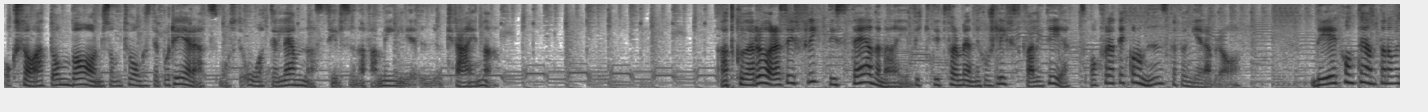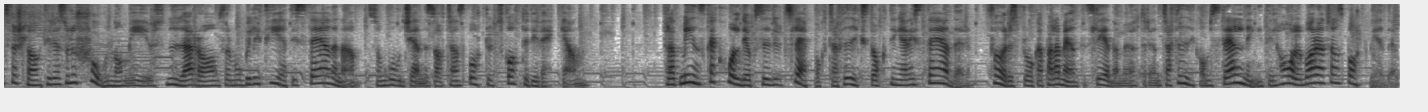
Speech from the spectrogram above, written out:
och sa att de barn som tvångsdeporterats måste återlämnas till sina familjer i Ukraina. Att kunna röra sig fritt i städerna är viktigt för människors livskvalitet och för att ekonomin ska fungera bra. Det är kontentan av ett förslag till resolution om EUs nya ram för mobilitet i städerna som godkändes av transportutskottet i veckan. För att minska koldioxidutsläpp och trafikstockningar i städer förespråkar parlamentets ledamöter en trafikomställning till hållbara transportmedel,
